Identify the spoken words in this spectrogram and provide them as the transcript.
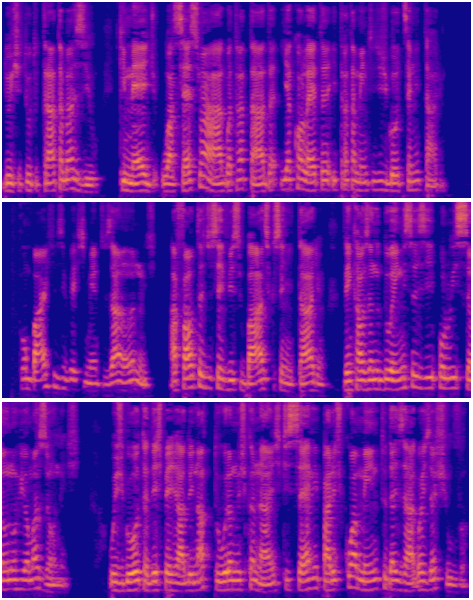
do Instituto Trata Brasil, que mede o acesso à água tratada e a coleta e tratamento de esgoto sanitário. Com baixos investimentos há anos, a falta de serviço básico sanitário vem causando doenças e poluição no Rio Amazonas. O esgoto é despejado in natura nos canais que servem para escoamento das águas da chuva,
